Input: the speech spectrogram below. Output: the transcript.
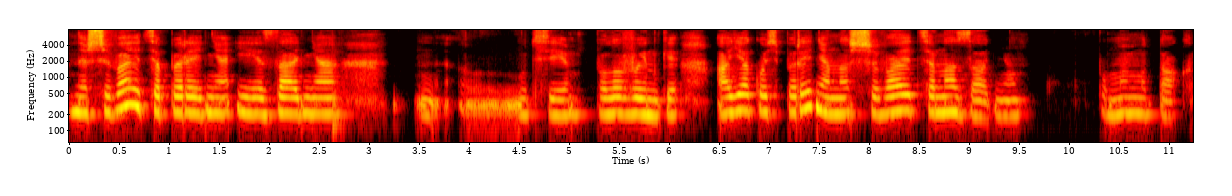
не шиваються передня і задня ці половинки, а якось передня нашивається на задню. По-моєму, так.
